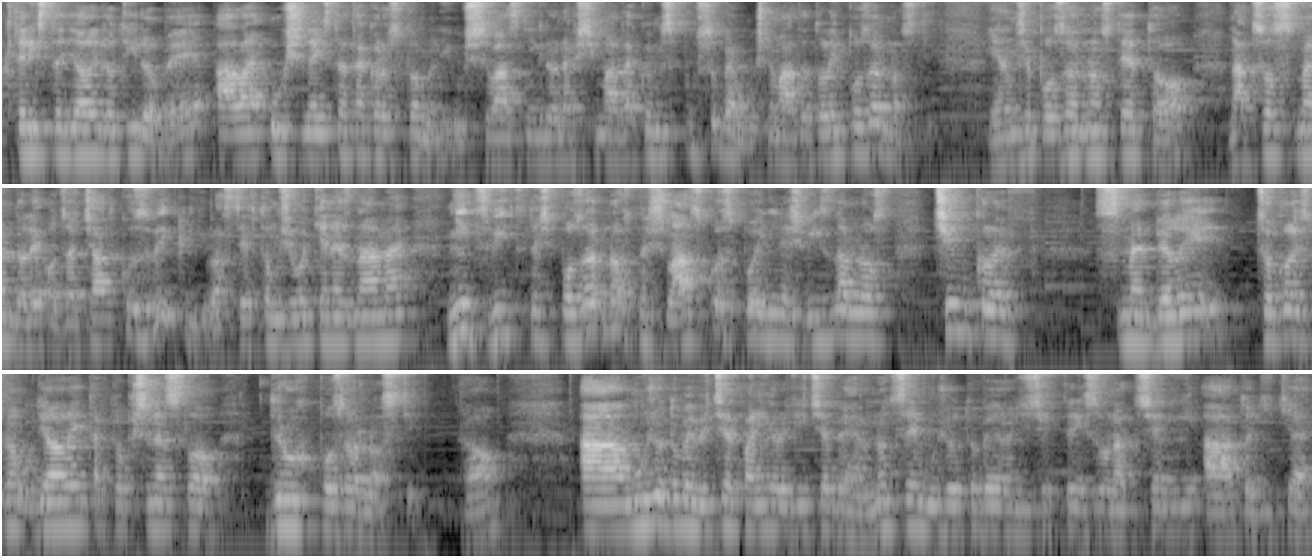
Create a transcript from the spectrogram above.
který jste dělali do té doby, ale už nejste tak roztomilí, už si vás nikdo nevšímá takovým způsobem, už nemáte tolik pozornosti. Jenomže pozornost je to, na co jsme byli od začátku zvyklí. Vlastně v tom životě neznáme nic víc než pozornost, než lásku spojení, než významnost. Čímkoliv jsme byli, cokoliv jsme udělali, tak to přineslo druh pozornosti. Jo? A můžou to být vyčerpaní rodiče během noci, můžou to být rodiče, kteří jsou nadšení a to dítě,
